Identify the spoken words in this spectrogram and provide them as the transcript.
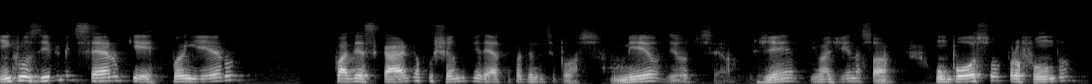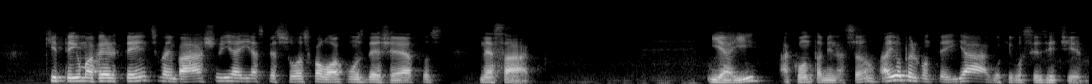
Inclusive me disseram que banheiro com a descarga puxando direto para dentro desse poço. Meu Deus do céu. Gente, imagina só. Um poço profundo que tem uma vertente lá embaixo e aí as pessoas colocam os dejetos nessa água. E aí, a contaminação. Aí eu perguntei: e a água que vocês retiram?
